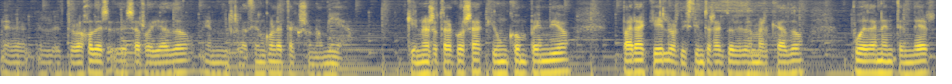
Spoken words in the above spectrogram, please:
el, el trabajo des desarrollado en relación con la taxonomía, que no es otra cosa que un compendio para que los distintos actores del mercado puedan entender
